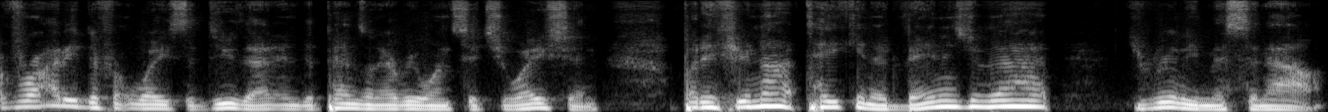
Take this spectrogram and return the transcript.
variety of different ways to do that, and it depends on everyone's situation. But if you're not taking advantage of that, you're really missing out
